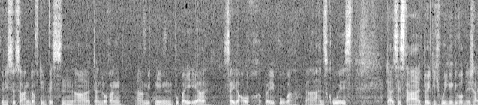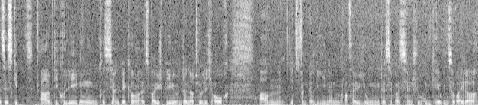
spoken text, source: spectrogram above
wenn ich so sagen darf, den besten äh, dann Lorang äh, mitnehmen, wobei er, seit er auch bei Bora äh, Hans Grohe ist, dass es da deutlich ruhiger geworden ist. Also es gibt die Kollegen, Christian Decker als Beispiel und dann natürlich auch ähm, jetzt von Berlin ein Raphael Jung, der Sebastian Schlurike und so weiter,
